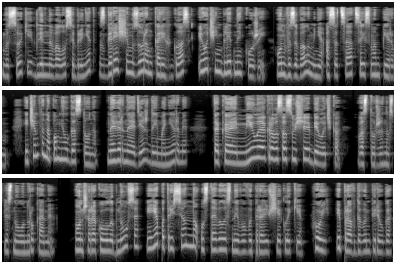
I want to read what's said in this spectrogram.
Высокий, длинноволосый брюнет с горящим взором карих глаз и очень бледной кожей. Он вызывал у меня ассоциации с вампиром и чем-то напомнил Гастона, наверное, одеждой и манерами. «Такая милая кровососущая белочка!» – восторженно всплеснул он руками. Он широко улыбнулся, и я потрясенно уставилась на его выпирающие клыки. Ой, и правда вампирюга.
